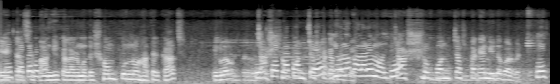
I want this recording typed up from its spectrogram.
এই একটা একটা আছে বাঙ্গি কালারের মধ্যে সম্পূর্ণ হাতের কাজ। এগুলো টাকা ইয়েলো কালারের মধ্যে। চারশো পঞ্চাশ টাকায় নিতে পারবেন নেক্সট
